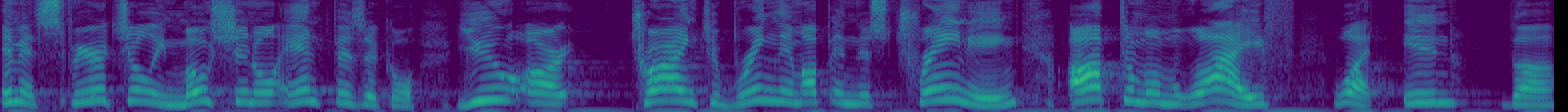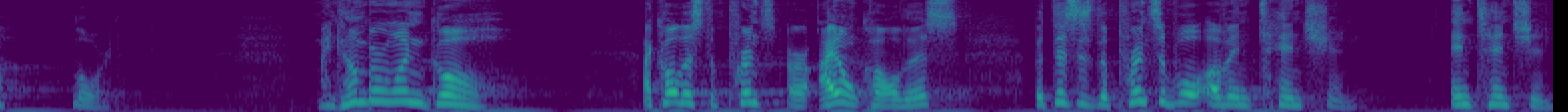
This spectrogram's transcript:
It meant spiritual, emotional, and physical. You are trying to bring them up in this training, optimum life, what? In the Lord. My number one goal. I call this the prince, or I don't call this, but this is the principle of intention. Intention.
